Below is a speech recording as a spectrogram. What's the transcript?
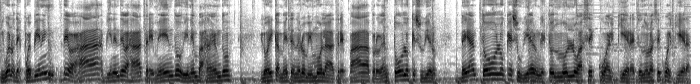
Y bueno, después vienen de bajada, vienen de bajada tremendo, vienen bajando Lógicamente no es lo mismo la trepada, pero vean todo lo que subieron. Vean todo lo que subieron. Esto no lo hace cualquiera. Esto no lo hace cualquiera.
